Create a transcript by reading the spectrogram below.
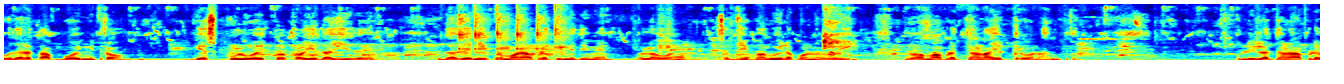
વધારે તાપ હોય મિત્રો, ગેસ ફૂલ હોય તો તળિયે દાજી જાય. દાજેની પ્રમાણે આપણે ધીમે ધીમે હલાવવાનું. સબ્જી ભાંગવીને પણ ન જોઈએ આમાં આપણે ધાણા એડ કરવાના મિત્રો. લીલા ધાણા આપણે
